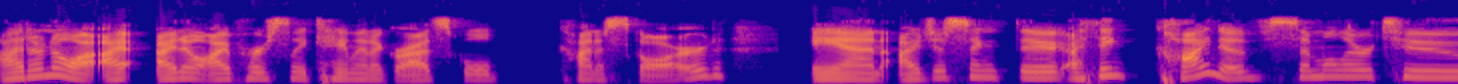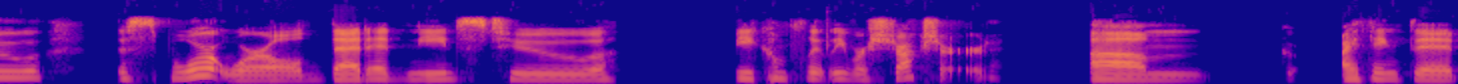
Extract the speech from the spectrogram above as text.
I don't know. I I know I personally came out of grad school kind of scarred. And I just think they're, I think, kind of similar to the sport world, that it needs to be completely restructured. Um, I think that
